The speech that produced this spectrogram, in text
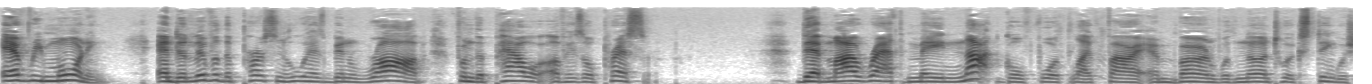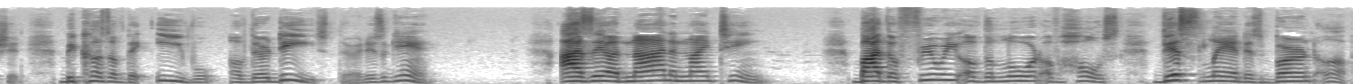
every morning and deliver the person who has been robbed from the power of his oppressor, that my wrath may not go forth like fire and burn with none to extinguish it because of the evil of their deeds. There it is again. Isaiah 9 and 19. By the fury of the Lord of hosts, this land is burned up,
